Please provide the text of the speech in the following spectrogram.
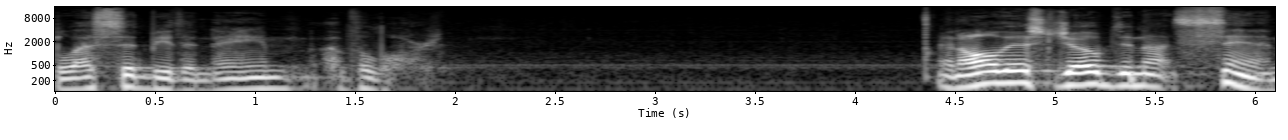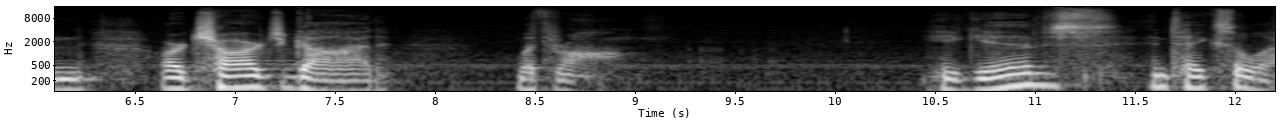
Blessed be the name of the Lord. And all this, Job did not sin or charge God with wrong. He gives and takes away.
